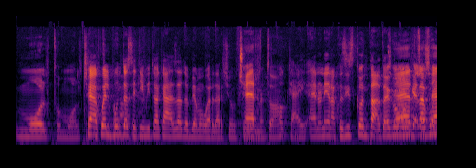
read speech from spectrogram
molto, molto Cioè, a quel punto, se ti invito a casa, dobbiamo guardarci un film. Certo. Ok, eh, non era così scontato. Eh, Certo, comunque la punta-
